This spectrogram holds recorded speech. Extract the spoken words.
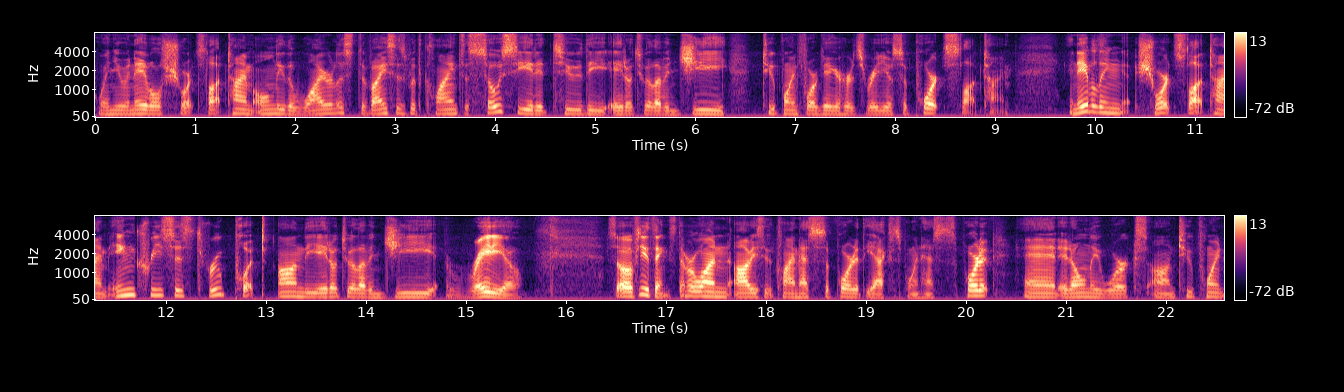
When you enable short slot time, only the wireless devices with clients associated to the 802.11g 2.4 gigahertz radio support slot time. Enabling short slot time increases throughput on the 802.11g radio. So a few things. Number one, obviously the client has to support it, the access point has to support it, and it only works on 2.4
